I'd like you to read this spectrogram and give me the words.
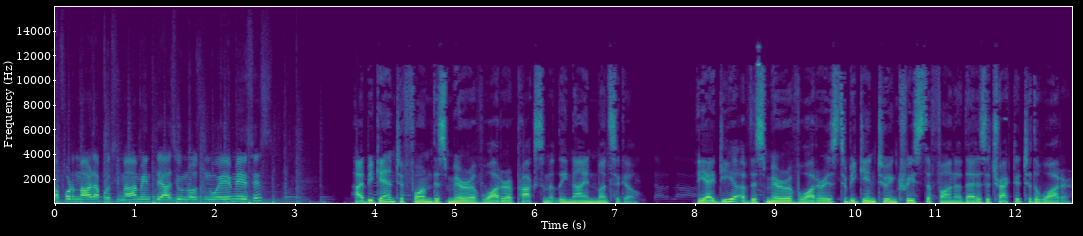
a formar aproximadamente hace unos nueve meses. I began to form this mirror of water approximately nine months ago. The idea of this mirror of water is to begin to increase the fauna that is attracted to the water.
